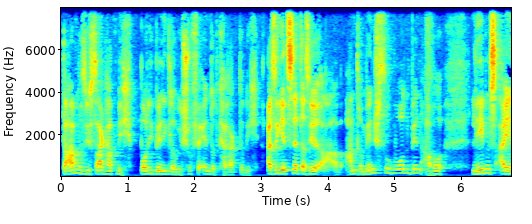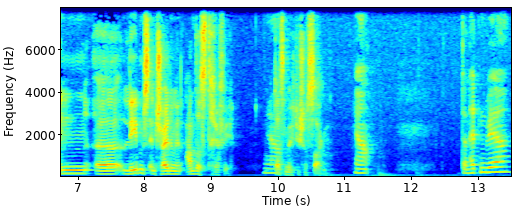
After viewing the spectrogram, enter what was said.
da muss ich sagen, hat mich Bodybuilding, glaube ich, schon verändert charakterlich. Also jetzt nicht, dass ich ein anderer Mensch so geworden bin, aber Lebensein, äh, Lebensentscheidungen anders treffe. Ja. Das möchte ich schon sagen. Ja. Dann hätten wir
